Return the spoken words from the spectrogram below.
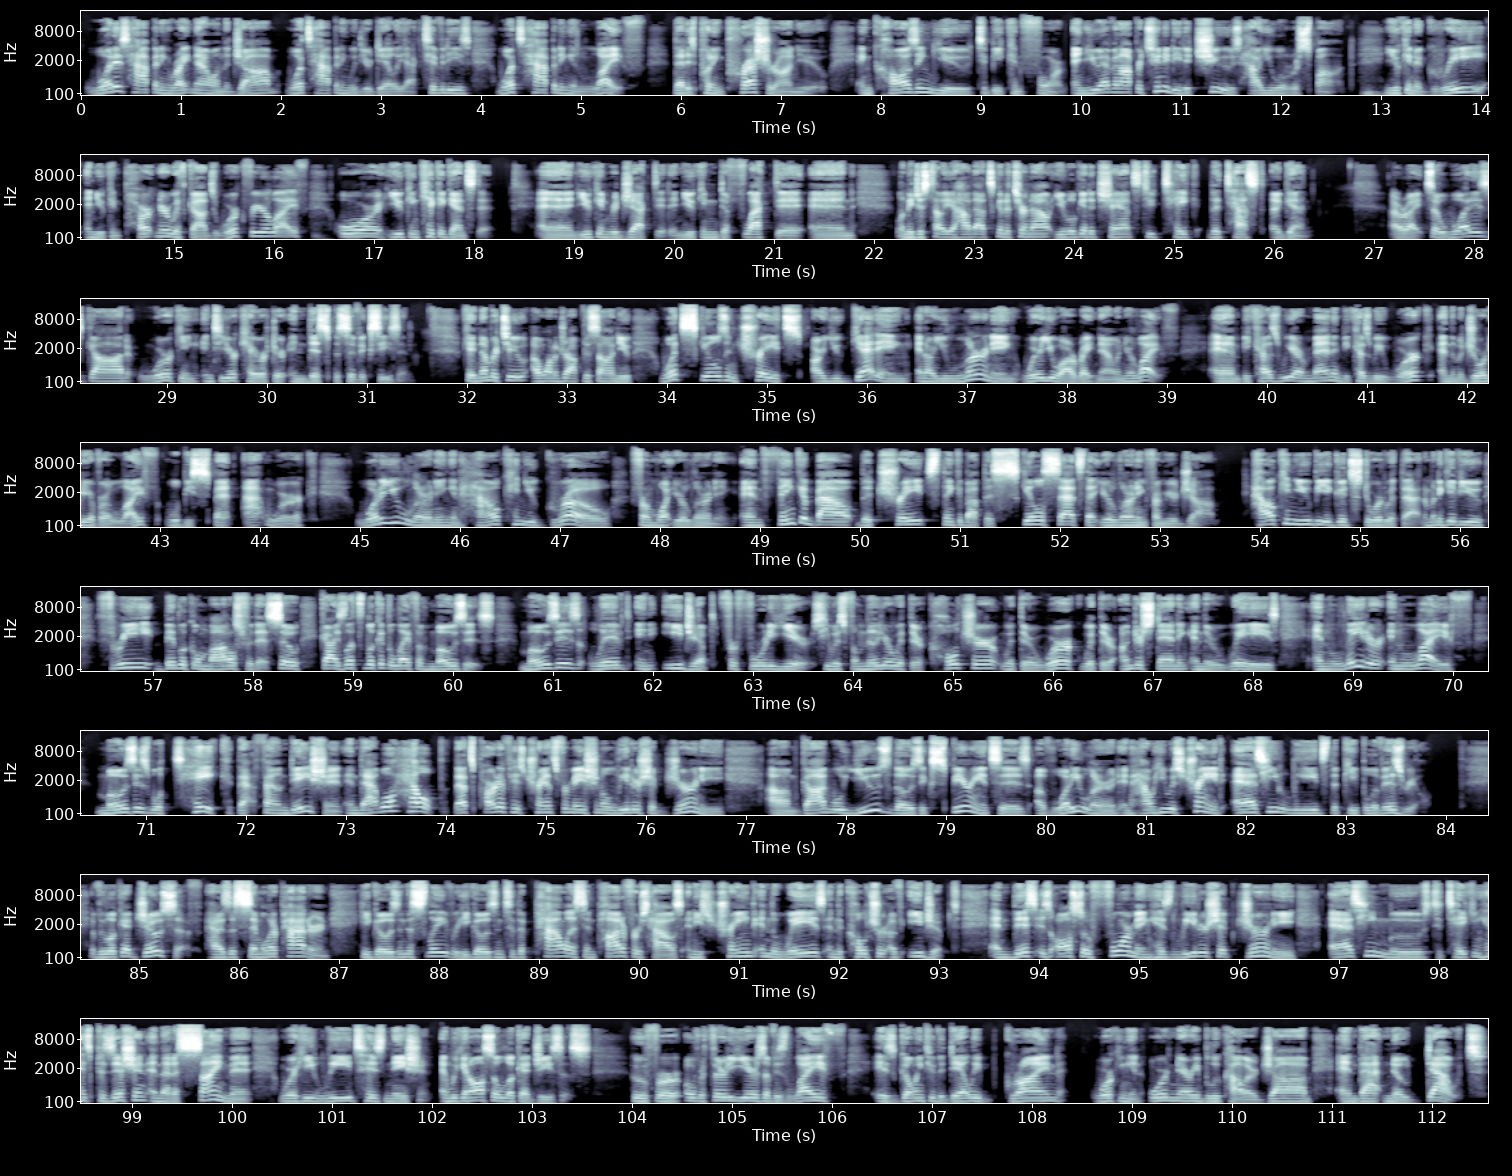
What is happening right now on the job? What's happening with your daily activities? What's happening in life that is putting pressure on you and causing you to be conformed. And you have an opportunity to choose how you will respond. You can agree and you can partner with God's work for your life, or you can kick against it and you can reject it and you can deflect it. And let me just tell you how that's going to turn out. You will get a chance to take the test again. All right. So, what is God working into your character in this specific season? Okay. Number two, I want to drop this on you. What skills and traits are you getting and are you learning where you are right now in your life? And because we are men and because we work and the majority of our life will be spent at work, what are you learning and how can you grow from what you're learning? And think about the traits, think about the skill sets that you're learning from your job. How can you be a good steward with that? I'm going to give you three biblical models for this. So, guys, let's look at the life of Moses. Moses lived in Egypt for 40 years. He was familiar with their culture, with their work, with their understanding and their ways. And later in life, Moses will take that foundation and that will help. That's part of his transformational leadership journey. Um, God will use those experiences of what he learned and how he was trained as he leads the people of Israel. If we look at Joseph, has a similar pattern. He goes into slavery, he goes into the palace in Potiphar's house, and he's trained in the ways and the culture of Egypt. And this is also forming his leadership journey as he moves to taking his position and that assignment where he leads his nation. And we can also look at Jesus, who for over 30 years of his life is going through the daily grind, working an ordinary blue collar job, and that no doubt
